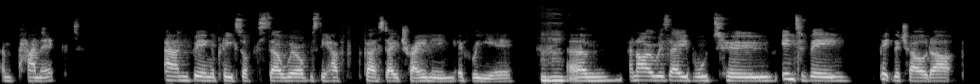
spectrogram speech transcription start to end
and panicked. And being a police officer, we obviously have first aid training every year. Mm-hmm. Um, and I was able to intervene, pick the child up,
